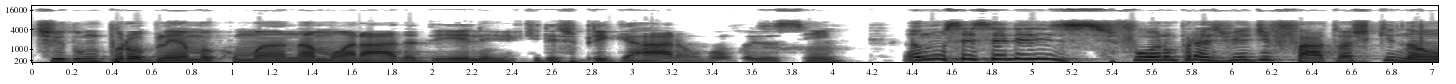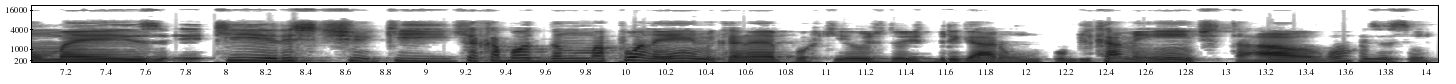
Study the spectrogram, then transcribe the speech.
tido um problema com uma namorada dele, que eles brigaram, alguma coisa assim. Eu não sei se eles foram pras vias de fato, acho que não, mas que eles que, que acabou dando uma polêmica, né? Porque os dois brigaram publicamente e tal, alguma coisa assim.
